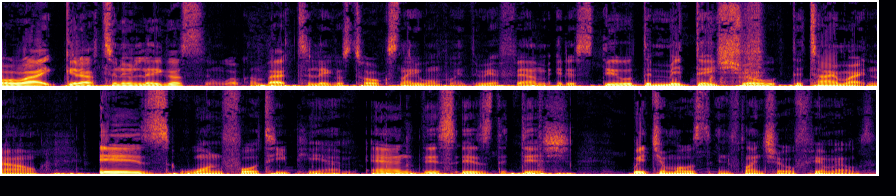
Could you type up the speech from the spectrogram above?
All right, good afternoon, Lagos, and welcome back to Lagos Talks 91.3 FM. It is still the midday show. The time right now is 1.40 p.m., and this is The Dish with your most influential females.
